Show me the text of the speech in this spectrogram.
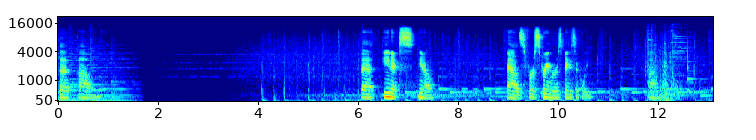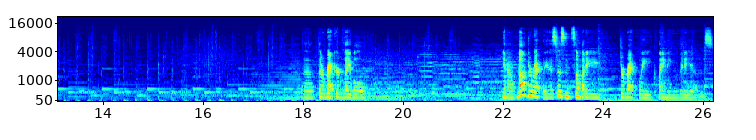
that um, that Enix, you know, has for streamers, basically. Um, the, the record label you know, not directly. This isn't somebody directly claiming videos.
